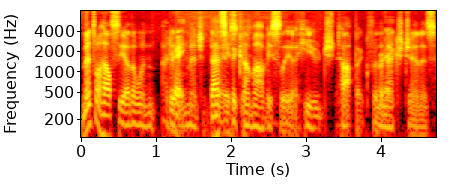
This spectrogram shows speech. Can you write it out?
Mental health's the other one I didn't mention. That's become obviously a huge topic for the next gen is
